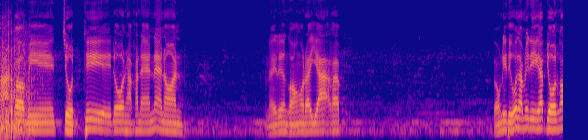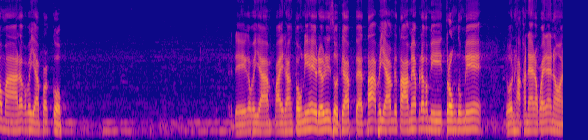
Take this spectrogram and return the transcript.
ตะก็มี จุดที่โดนหักคะแนนแน่นอน ในเรื่องของระยะครับ ตรงนี้ถือว่าทำได้ดีครับ โยนเข้ามาแล้วก็พยายามประกบ เดก็พยายามไปทางตรงนี้ให้เร็วที่สุดครับ แต่ตะพยายามจะตามครับ แล้วก็มีตรงตรงนี้ โดนหักคะแนนออกไปแน่นอน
